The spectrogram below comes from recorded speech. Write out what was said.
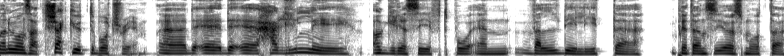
Men uansett, sjekk ut Debauchery. Eh, det det er herlig aggressivt på en veldig lite pretensiøs måte,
